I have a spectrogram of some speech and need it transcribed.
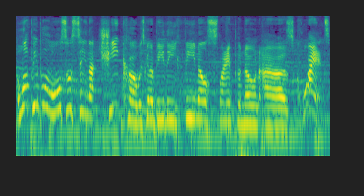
A lot of people are also saying that Chico is going to be the female sniper known as Quiet,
